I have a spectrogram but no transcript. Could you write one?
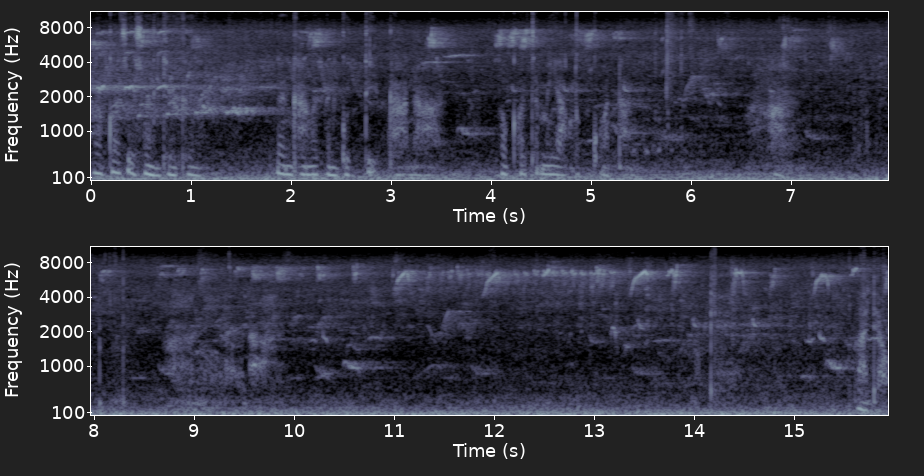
แล้ว ก็จะสังเกตคือด้านข้างก็เป็นกุฏิพระนะคะแล้วก็จะไม่อยากรบกวนท่านนะคะนี่เลยนะโอเคอะเดี๋ยว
